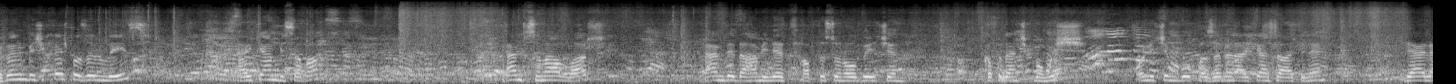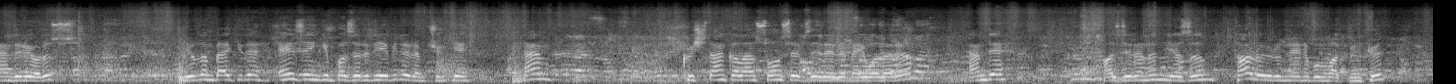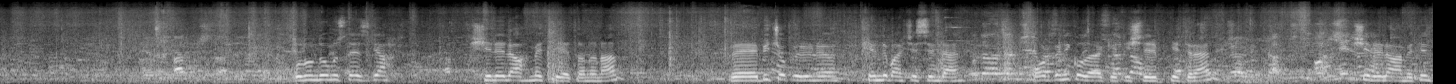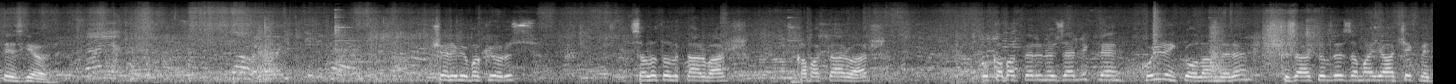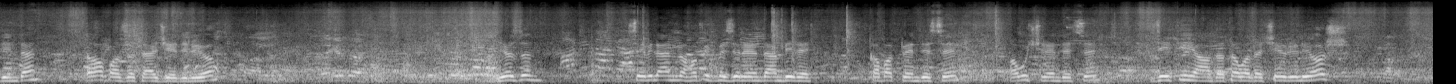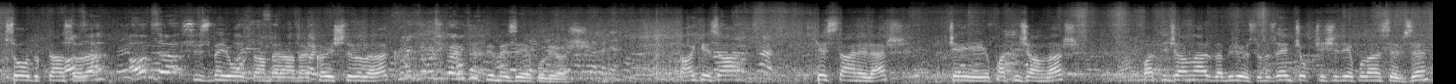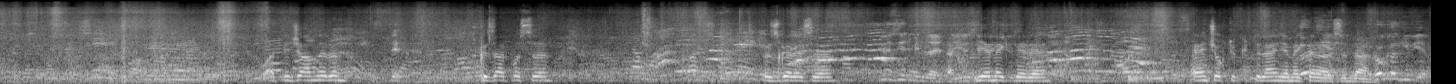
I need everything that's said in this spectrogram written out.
Efendim Beşiktaş pazarındayız. Erken bir sabah. Hem sınav var hem de daha millet hafta sonu olduğu için kapıdan çıkmamış. Onun için bu pazarın erken saatini değerlendiriyoruz. Yılın belki de en zengin pazarı diyebilirim çünkü hem kıştan kalan son sebzeleri, meyveleri hem de Haziran'ın yazın tarla ürünlerini bulmak mümkün. Bulunduğumuz tezgah Şileli Ahmet diye tanınan ve birçok ürünü kendi bahçesinden organik olarak yetiştirip getiren Şileli Ahmet'in tezgahı. Şöyle bir bakıyoruz. Salatalıklar var, kabaklar var. Bu kabakların özellikle koyu renkli olanları kızartıldığı zaman yağ çekmediğinden daha fazla tercih ediliyor. Yazın sevilen ve hafif mezelerinden biri kabak rendesi, havuç rendesi zeytinyağında tavada çevriliyor. Soğuduktan sonra süzme yoğurttan beraber karıştırılarak hafif bir meze yapılıyor. Hakeza kestaneler, şey, patlıcanlar. Patlıcanlar da biliyorsunuz en çok çeşidi yapılan sebze. Patlıcanların kızartması, ızgarası, 120 lira yeter. 120 yemekleri en çok tüketilen yemekler arasında. Roka gibi ye.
